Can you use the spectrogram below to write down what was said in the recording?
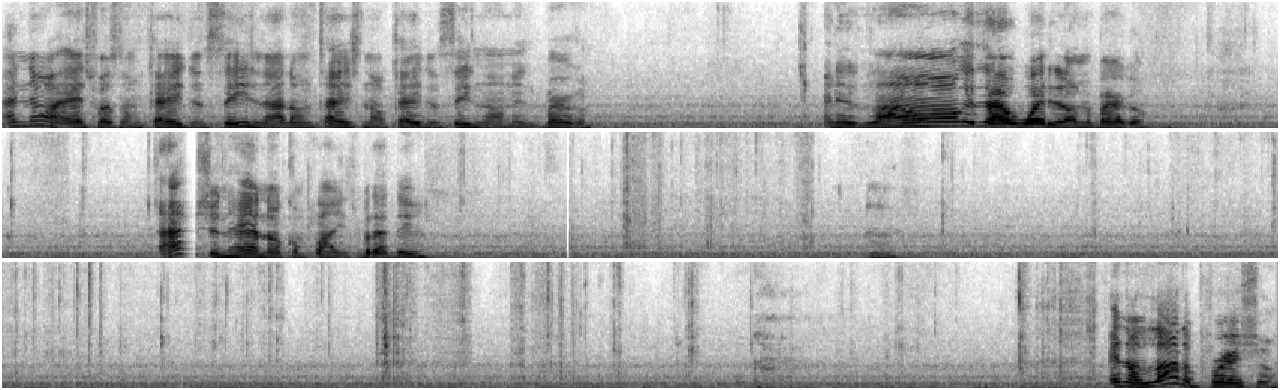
I know I asked for some Cajun seasoning. I don't taste no Cajun seasoning on this burger. And as long as I waited on the burger, I shouldn't have no complaints, but I do. Mm. And a lot of pressure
